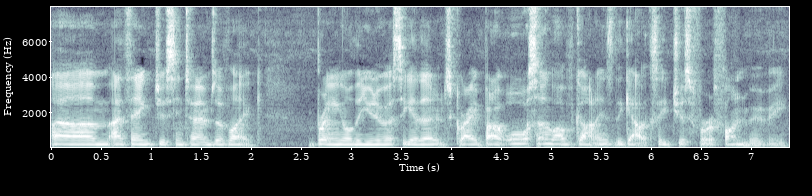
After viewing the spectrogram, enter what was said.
Um, I think just in terms of like bringing all the universe together, it's great. But I also love Guardians of the Galaxy just for a fun movie.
